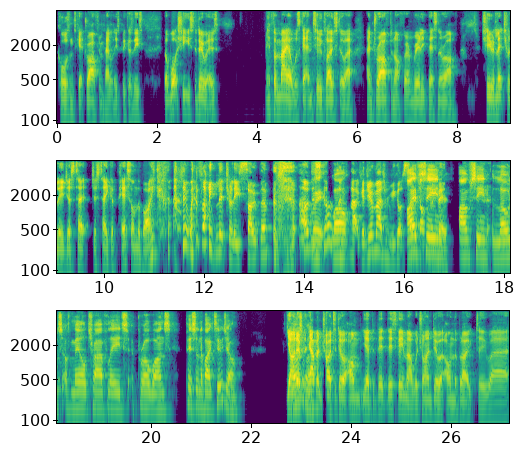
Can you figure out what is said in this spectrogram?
cause them to get drafting penalties because these. But what she used to do is, if a male was getting too close to her and drafting off her and really pissing her off, she would literally just take just take a piss on the bike. and it was like literally soak them. How disgusting well, that? Could you imagine if you got? I've seen I've seen loads of male triathletes, pro ones, piss on the bike too, Joe. Yeah, loads I know, but they haven't tried to do it on. Yeah, but this female would try and do it on the bloke to uh,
